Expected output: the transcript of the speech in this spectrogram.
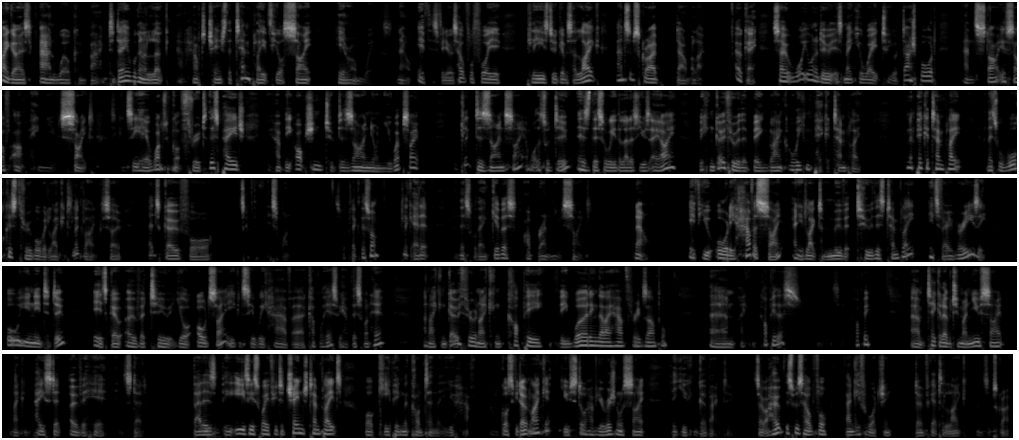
Hi guys and welcome back. Today we're going to look at how to change the template for your site here on Wix. Now if this video is helpful for you, please do give us a like and subscribe down below. Okay, so what you want to do is make your way to your dashboard and start yourself up a new site. As you can see here, once we've got through to this page, you have the option to design your new website. We'll click design site and what this will do is this will either let us use AI, we can go through with it being blank, or we can pick a template. We're going to pick a template and this will walk us through what we'd like it to look like. So let's go for, let's go for this one. So we'll click this one, click edit, and this will then give us our brand new site. Now, if you already have a site and you'd like to move it to this template, it's very, very easy. All you need to do is go over to your old site. You can see we have a couple here. So we have this one here. And I can go through and I can copy the wording that I have, for example. Um, I can copy this. You can see copy um, take it over to my new site, and I can paste it over here instead. That is the easiest way for you to change templates while keeping the content that you have. And of course, if you don't like it, you still have your original site that you can go back to. So I hope this was helpful. Thank you for watching. Don't forget to like and subscribe.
